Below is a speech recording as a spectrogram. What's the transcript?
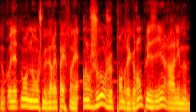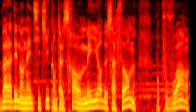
Donc honnêtement non, je me verrai pas y retourner. Un jour, je prendrai grand plaisir à aller me balader dans Night City quand elle sera au meilleur de sa forme pour pouvoir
